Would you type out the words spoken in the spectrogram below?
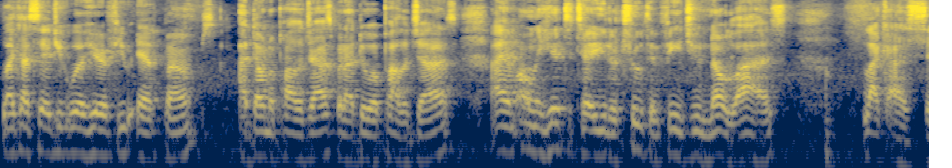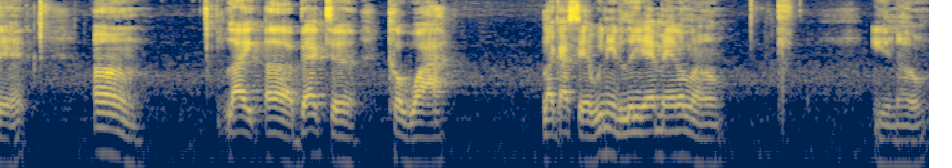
like I said, you will hear a few F bombs. I don't apologize, but I do apologize. I am only here to tell you the truth and feed you no lies, like I said. Um, like uh, back to Kawhi. Like I said, we need to leave that man alone. You know,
